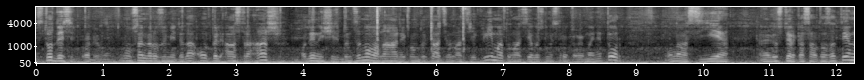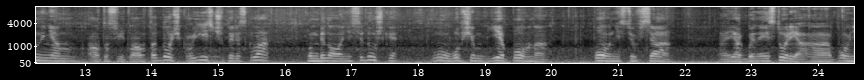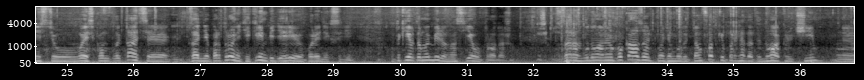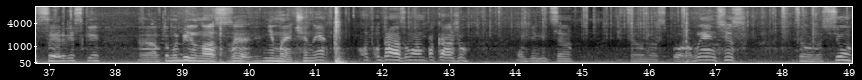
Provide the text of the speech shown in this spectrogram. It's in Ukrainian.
110 пробігу. Ну, самі розумієте, да? Opel Astra H 1,6 бензинова на гарній комплектації. У нас є клімат, у нас є 8-строковий монітор, у нас є е, люстерка з автозатемненням, автосвітло, автодощ, круїз, 4 скла, комбіновані сідушки. Ну, в общем, є повна, повністю вся е, якби не історія, а повністю весь комплектація, задні партроніки, крім підігрівів передніх сидінь. Такий автомобіль у нас є у продажу. Зараз буду вам його показувати, потім будуть там фотки переглядати. Два ключі, е, сервіски. Е, Автомобіль у нас з Німеччини. От одразу вам покажу. От дивіться, це у нас Avensis. Це у нас все.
